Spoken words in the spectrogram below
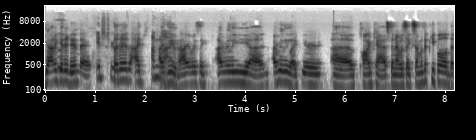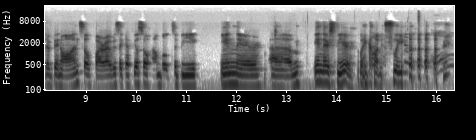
got to get it in there. It's true. But it, I, I do. I was like, I really, uh, I really like your uh, podcast, and I was like, some of the people that have been on so far, I was like, I feel so humbled to be in their, um, in their sphere. Like honestly. oh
